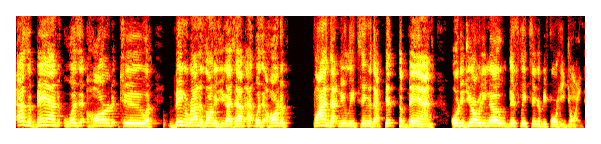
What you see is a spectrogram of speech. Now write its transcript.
as a band, was it hard to being around as long as you guys have? Was it hard to find that new lead singer that fit the band, or did you already know this lead singer before he joined?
